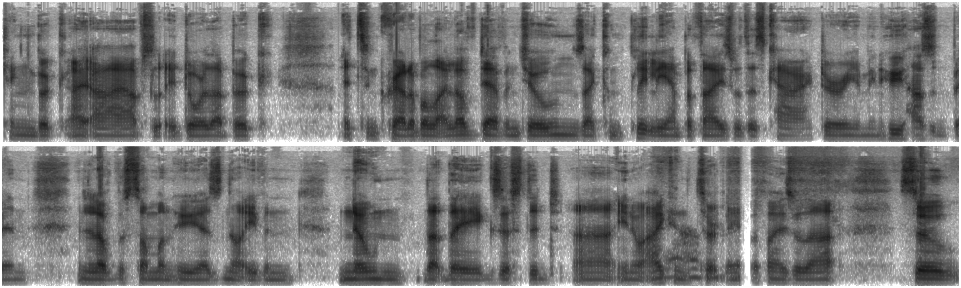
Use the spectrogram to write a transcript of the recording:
King book. I, I absolutely adore that book. It's incredible. I love Devin Jones. I completely empathize with his character. I mean, who hasn't been in love with someone who has not even known that they existed? Uh, you know, I can yeah. certainly empathize with that. So,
